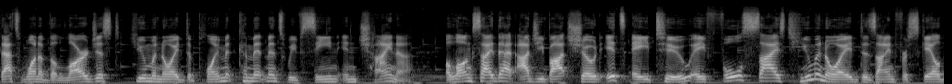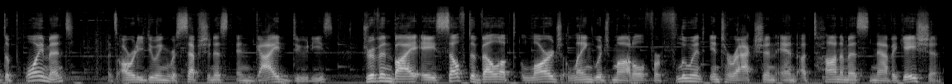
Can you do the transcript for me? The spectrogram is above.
That's one of the largest humanoid deployment commitments we've seen in China. Alongside that, Agibot showed its A2, a full-sized humanoid designed for scaled deployment that's already doing receptionist and guide duties, driven by a self-developed large language model for fluent interaction and autonomous navigation.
